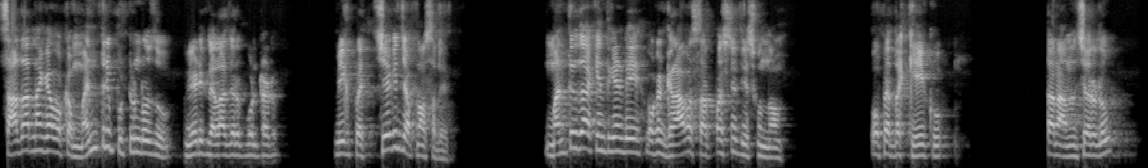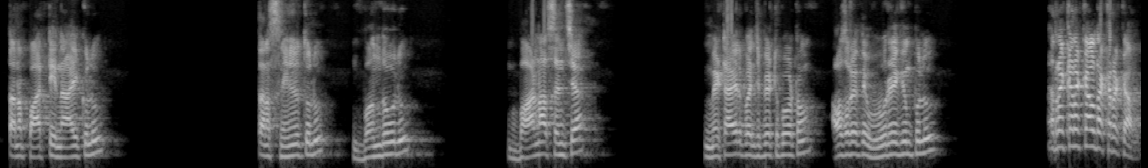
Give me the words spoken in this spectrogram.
సాధారణంగా ఒక మంత్రి పుట్టినరోజు వేడుకలు ఎలా జరుపుకుంటాడు? మీకు ప్రత్యేకించి చెప్పనవసరం లేదు. మంత్రి దాకా ఎందుకండి? ఒక గ్రామ సర్పంచ్ని తీసుకుందాం. ఓ పెద్ద కేకు. తన అనుచరులు తన పార్టీ నాయకులు తన స్నేహితులు బంధువులు బాణాసంచ మిఠాయిలు పంచిపెట్టుకోవటం అవసరమైతే ఊరేగింపులు రకరకాల రకరకాలు.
